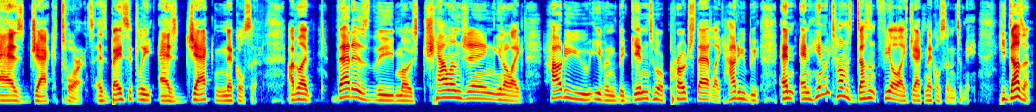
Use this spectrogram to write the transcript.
As Jack Torrance, as basically as Jack Nicholson. I'm like, that is the most challenging, you know, like how do you even begin to approach that? Like how do you be and and Henry Thomas doesn't feel like Jack Nicholson to me. He doesn't.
